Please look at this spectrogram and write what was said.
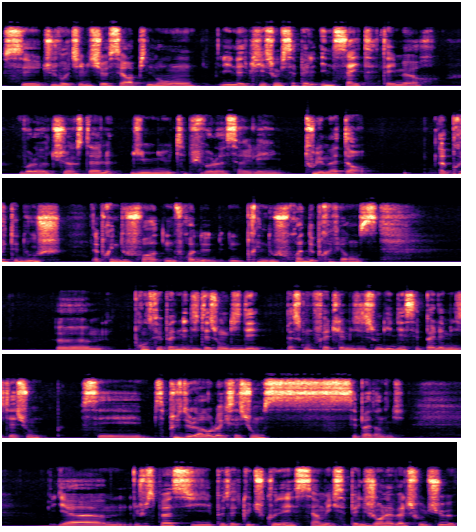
C'est, tu devrais t'y habituer assez rapidement. Il y a une application qui s'appelle Insight Timer. Voilà, tu l'installes, 10 minutes, et puis voilà, c'est réglé tous les matins après ta douche, après une douche froide, une, froide, une, une douche froide de préférence. Euh, on ne fait pas de méditation guidée, parce qu'en fait, la méditation guidée, c'est pas de la méditation, c'est plus de la relaxation, c'est pas dingue. Il y a, je sais pas si peut-être que tu connais, c'est un mec qui s'appelle Jean Laval sur YouTube,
